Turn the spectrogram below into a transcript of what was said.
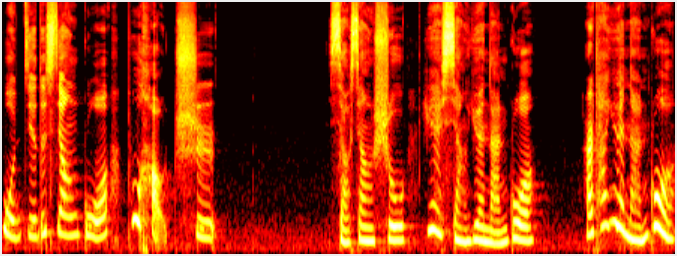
我结的橡果不好吃。小橡树越想越难过，而他越难过，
